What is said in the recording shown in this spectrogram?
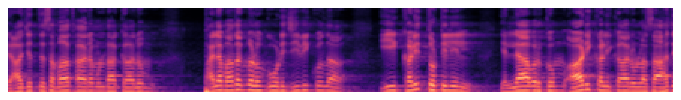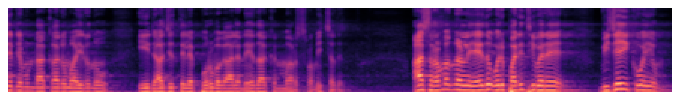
രാജ്യത്ത് സമാധാനമുണ്ടാക്കാനും പല മതങ്ങളും കൂടി ജീവിക്കുന്ന ഈ കളിത്തൊട്ടിലിൽ എല്ലാവർക്കും ആടിക്കളിക്കാനുള്ള സാഹചര്യമുണ്ടാക്കാനുമായിരുന്നു ഈ രാജ്യത്തിലെ പൂർവകാല നേതാക്കന്മാർ ശ്രമിച്ചത്. ആ ശ്രമങ്ങൾ ഏത് ഒരു പരിധിവരെ വിജയിക്കുകയും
